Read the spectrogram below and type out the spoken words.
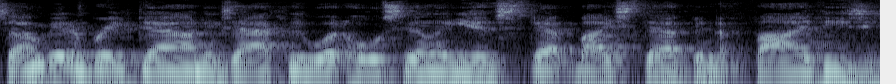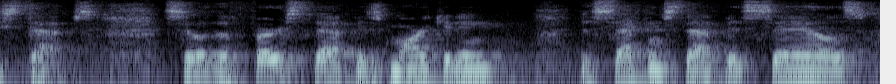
So I'm going to break down exactly what wholesaling is step by step into five easy steps. So the first step is marketing. The second step is sales.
